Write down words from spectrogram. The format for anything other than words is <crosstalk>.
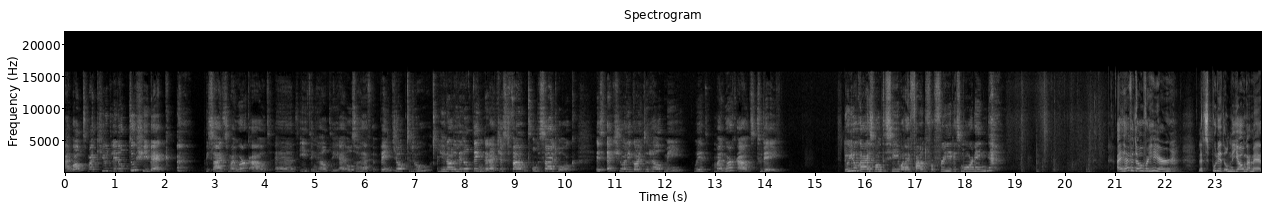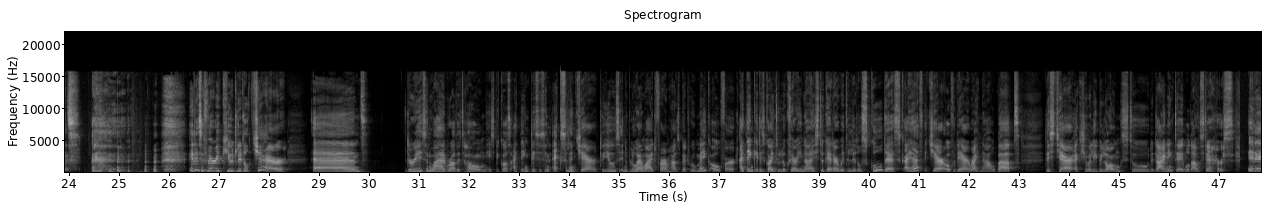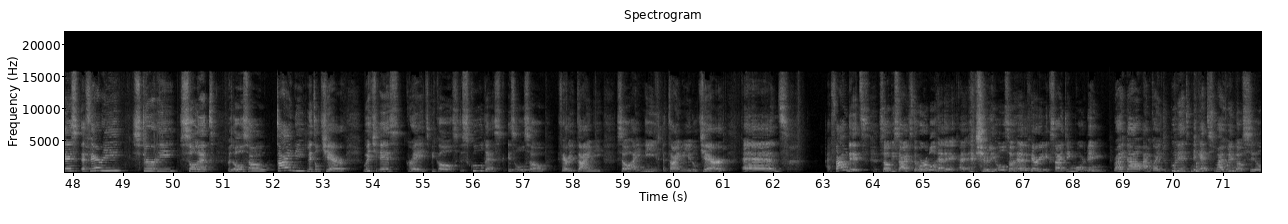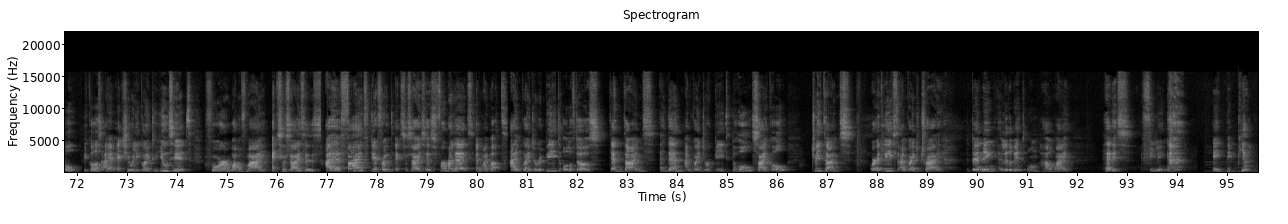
I want my cute little tushy back. <laughs> Besides my workout and eating healthy, I also have a paint job to do. You know, the little thing that I just found on the sidewalk is actually going to help me with my workout today. Do you guys want to see what I found for free this morning? <laughs> I have it over here. Let's put it on the yoga mat. <laughs> it is a very cute little chair. And the reason why I brought it home is because I think this is an excellent chair to use in a blue and white farmhouse bedroom makeover. I think it is going to look very nice together with the little school desk. I have a chair over there right now, but this chair actually belongs to the dining table downstairs. <laughs> It is a very sturdy, solid, but also tiny little chair, which is great because the school desk is also very tiny. So I need a tiny little chair and I found it. So besides the horrible headache, I <laughs> actually also had a very exciting morning. Right now I'm going to put it against my windowsill because I am actually going to use it for one of my exercises. I have five different exercises for my legs and my butt. I'm going to repeat all of those 10 times and then I'm going to repeat the whole cycle three times. Or at least I'm going to try, depending a little bit on how my head is feeling. <laughs> hey Piepje?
